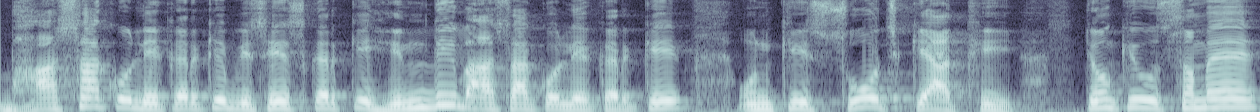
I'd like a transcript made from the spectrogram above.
भाषा को लेकर के विशेष करके हिंदी भाषा को लेकर के उनकी सोच क्या थी? क्योंकि उस समय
